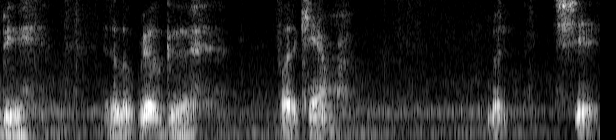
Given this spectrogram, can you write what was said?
Be it'll look real good for the camera. But shit.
